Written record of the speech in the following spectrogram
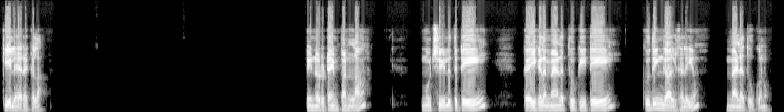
கீழே இறக்கலாம். இன்னொரு டைம் பண்ணலாம். மூச்சு இழுத்துட்டே கைகளை மேலே தூக்கிட்டே குதிங்கால்களையும் மேலே தூக்கணும்.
